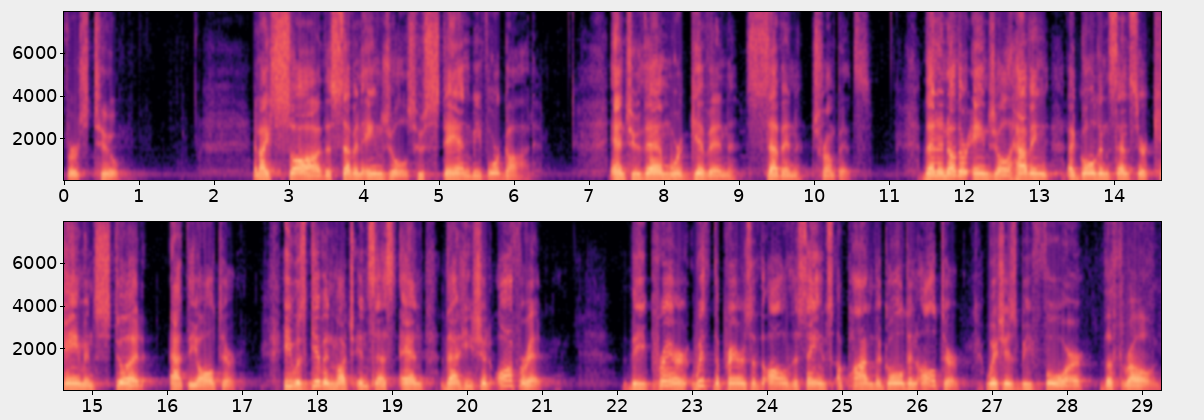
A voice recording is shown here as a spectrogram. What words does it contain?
verse 2. And I saw the seven angels who stand before God, and to them were given seven trumpets. Then another angel, having a golden censer, came and stood at the altar. He was given much incense, and that he should offer it the prayer with the prayers of all of the saints upon the golden altar which is before the throne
